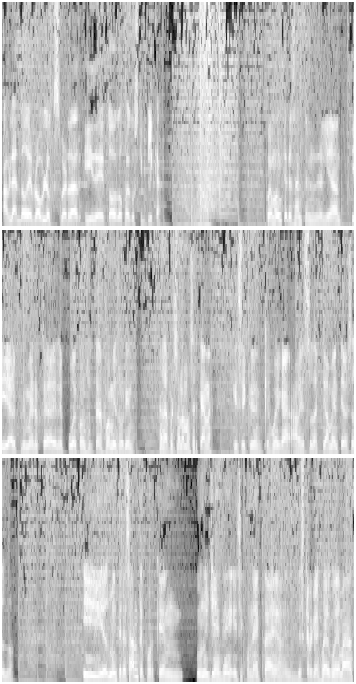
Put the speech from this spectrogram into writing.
Hablando de Roblox, ¿verdad? Y de todos los juegos que implica fue muy interesante en realidad. Y al primero que le pude consultar fue a mi sobrino, a la persona más cercana que sé que, juega a veces activamente, a veces no. Y es muy interesante porque uno llega y se conecta, eh, descarga el juego y demás,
